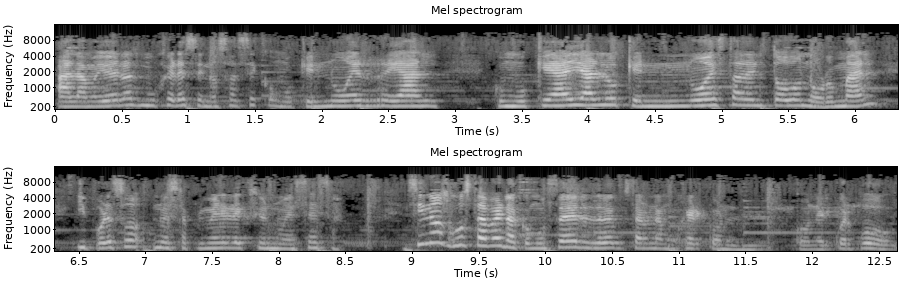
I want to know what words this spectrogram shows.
a la mayoría de las mujeres se nos hace como que no es real, como que hay algo que no está del todo normal, y por eso nuestra primera elección no es esa. Sí nos gusta verla, como a ustedes les debe gustar una mujer con, con el cuerpo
